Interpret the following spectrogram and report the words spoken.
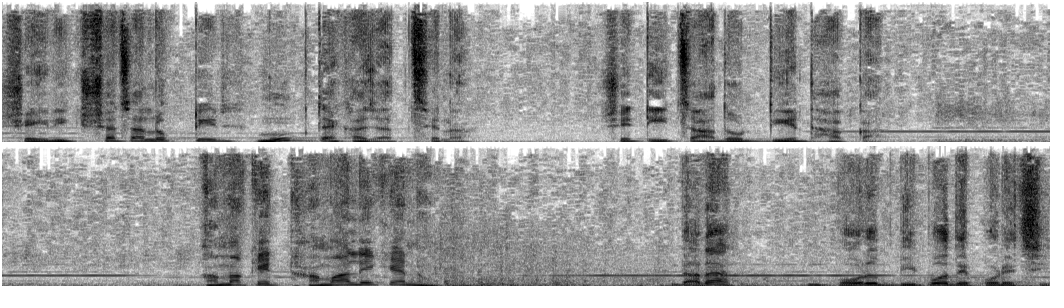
সেই রিক্সা চালকটির মুখ দেখা যাচ্ছে না। সেটি চাদর দিয়ে ঢাকা। আমাকে থামালে কেন? দাদা, বড় বিপদে পড়েছি।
